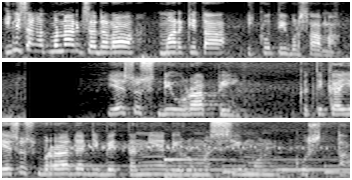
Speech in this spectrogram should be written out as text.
Ini sangat menarik saudara, mari kita ikuti bersama. Yesus diurapi ketika Yesus berada di Betania di rumah Simon Kusta.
